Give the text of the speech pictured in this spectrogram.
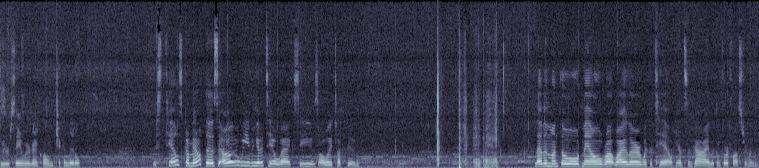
We were saying we were going to call him Chicken Little. His tail's come out though, so oh, we even got a tail wag. See, it's all the way tucked in. 11 month old male Rottweiler with a tail. Handsome guy looking for a foster home.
